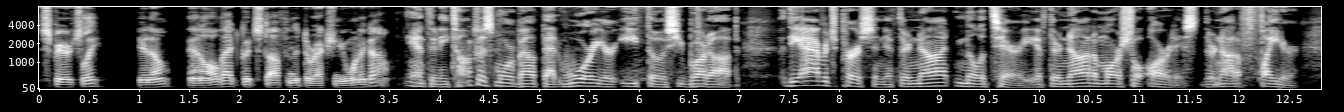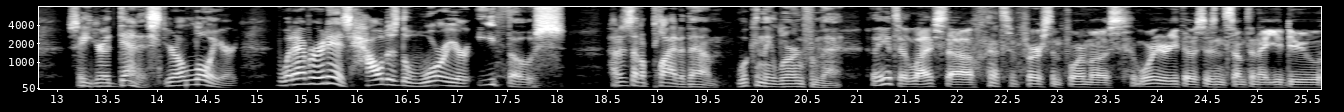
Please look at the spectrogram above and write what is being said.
spiritually, you know, and all that good stuff in the direction you want to go. Anthony, talk to us more about that warrior ethos you brought up. The average person, if they're not military, if they're not a martial artist, they're not a fighter, say you're a dentist, you're a lawyer, whatever it is, how does the warrior ethos, how does that apply to them? What can they learn from that? I think it's a lifestyle. That's first and foremost. Warrior ethos isn't something that you do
